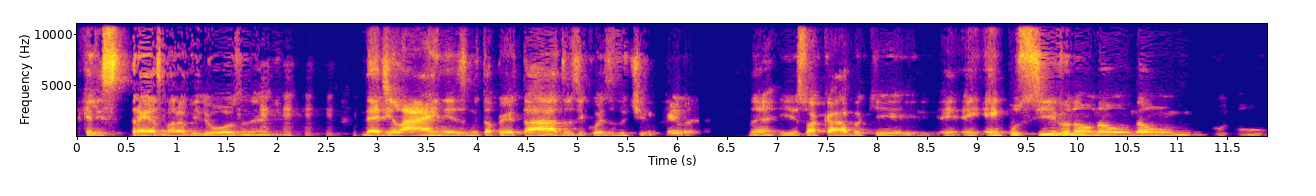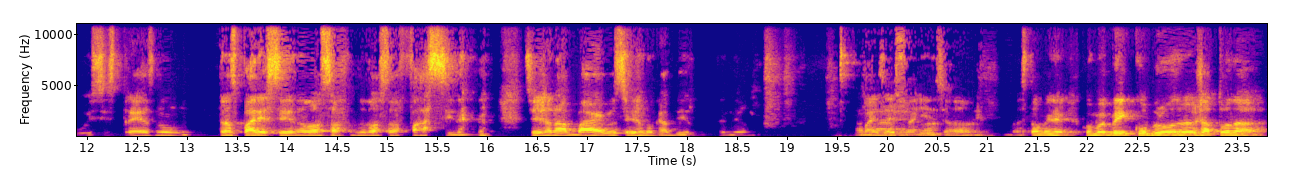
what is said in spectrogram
aquele estresse maravilhoso, né? deadlines muito apertados e coisas do tipo. Né? E isso acaba que é, é, é impossível não, não, não o, o, esse estresse não transparecer na nossa, na nossa face, né? seja na barba, seja no cabelo, entendeu? Mas é isso aí. Nós estamos, como eu brinco com o Bruno, eu já estou na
